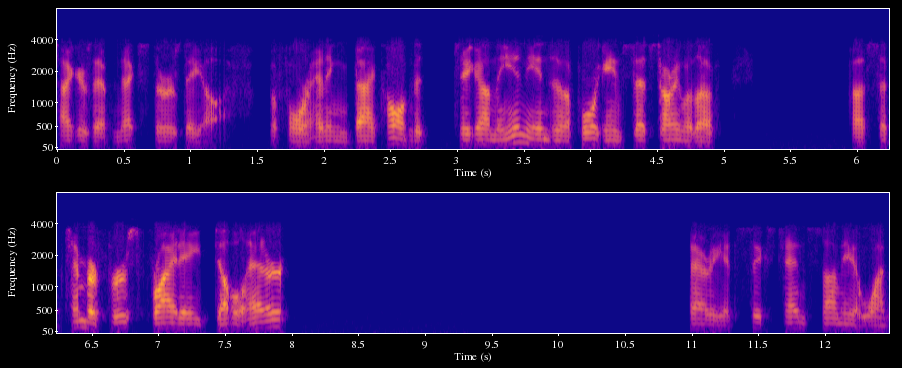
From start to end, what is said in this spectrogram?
Tigers have next Thursday off before heading back home to take on the Indians in a four-game set, starting with a, a September 1st Friday doubleheader. Saturday at 6:10, Sunday at 1:10.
